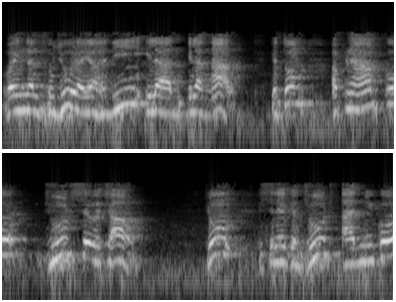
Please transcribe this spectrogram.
و ان الفجور یہ النار. کہ تم اپنے آپ کو جھوٹ سے بچاؤ. کیوں؟ اس لیے کہ جھوٹ آدمی کو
